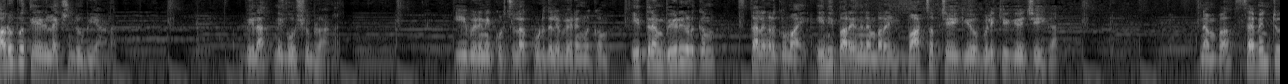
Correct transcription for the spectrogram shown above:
അറുപത്തിയേഴ് ലക്ഷം രൂപയാണ്. വില നെഗോഷ്യബിൾ ആണ് ഈ വീടിനെ കുറിച്ചുള്ള കൂടുതൽ വിവരങ്ങൾക്കും ഇത്തരം വീടുകൾക്കും സ്ഥലങ്ങൾക്കുമായി ഇനി പറയുന്ന നമ്പറിൽ വാട്സ്ആപ്പ് ചെയ്യുകയോ വിളിക്കുകയോ ചെയ്യുക. Number seven two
